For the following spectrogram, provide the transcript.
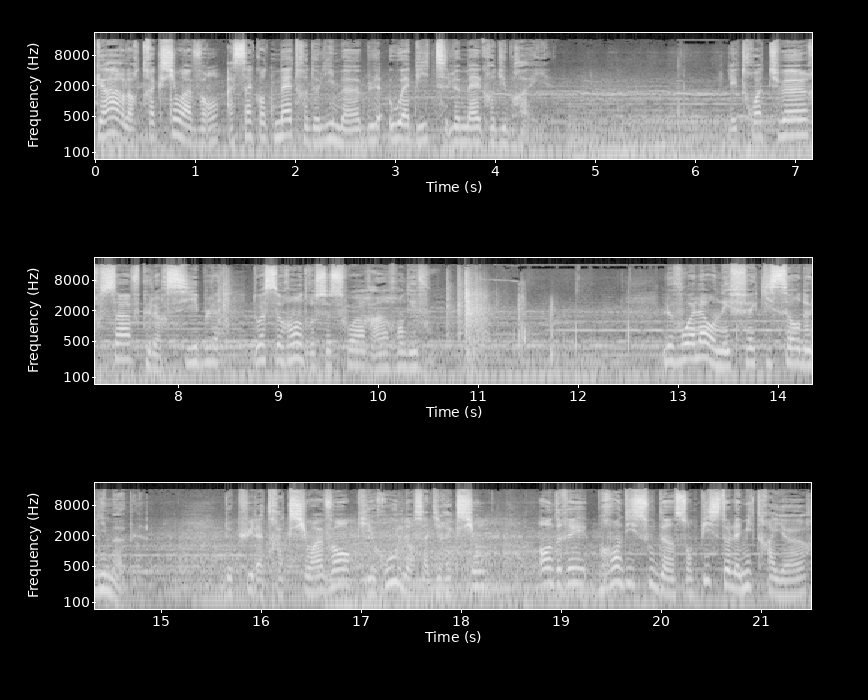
garent leur traction avant à 50 mètres de l'immeuble où habite le maigre du Breuil. Les trois tueurs savent que leur cible doit se rendre ce soir à un rendez-vous. Le voilà en effet qui sort de l'immeuble. Depuis la traction avant qui roule dans sa direction, André brandit soudain son pistolet mitrailleur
